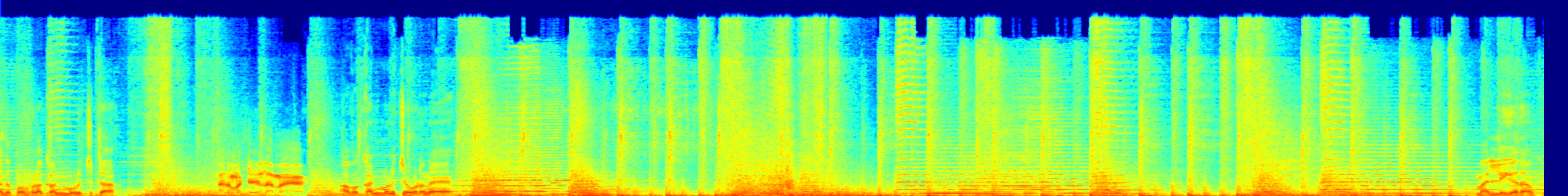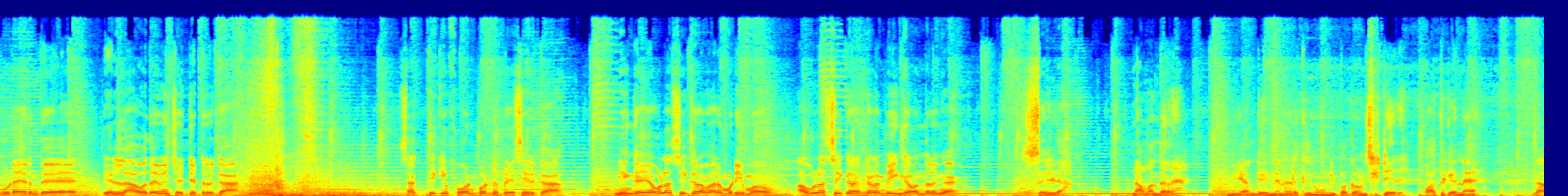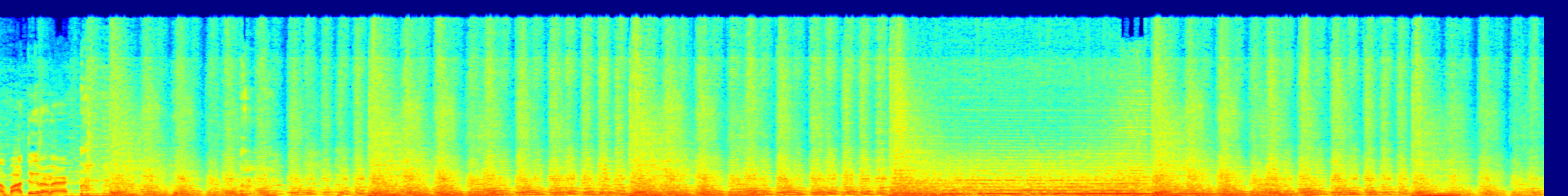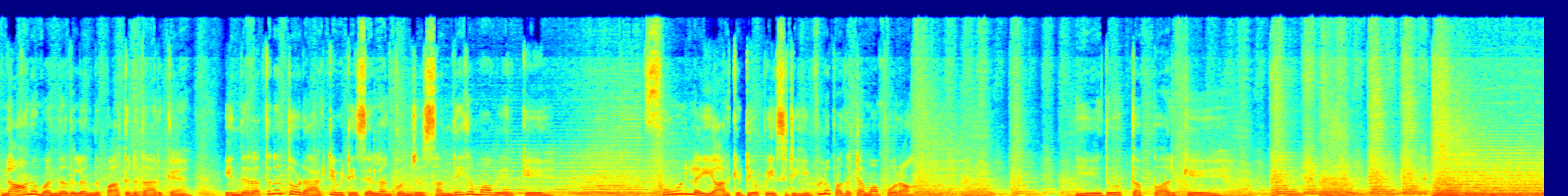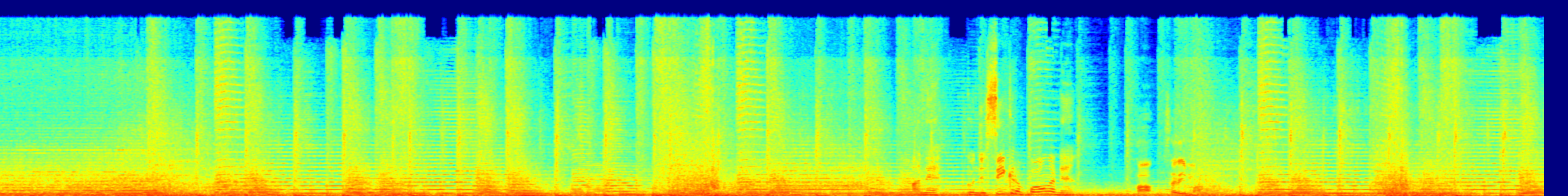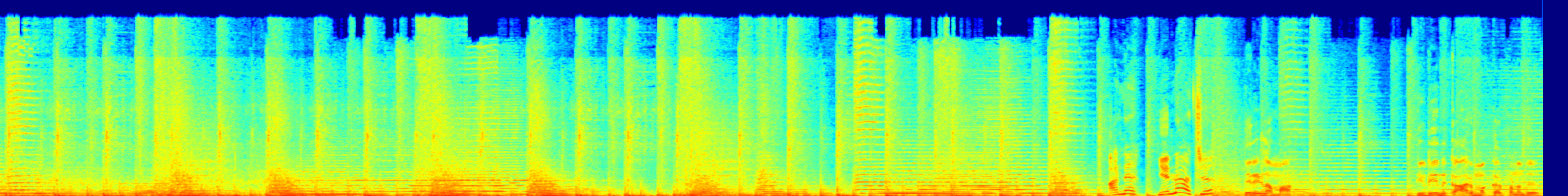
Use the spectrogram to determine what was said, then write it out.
அந்த பொம்பளை கண் முழிச்சிட்டா? அது மட்டும் இல்லாம அவ கண் முழிச்ச உடனே மல்லிகை தான் கூட இருந்து எல்லா உதவியும் செஞ்சுட்டு இருக்கா சக்திக்கு ஃபோன் போட்டு பேசியிருக்கா. நீங்க எவ்வளவு சீக்கிரம் வர முடியுமோ அவ்வளவு சீக்கிரம் கிளம்பி இங்க வந்துருங்க. சரிடா நான் வந்துடுறேன் நீ அங்க என்ன நடக்குதுன்னு உன்னிப்பா கவனிச்சுக்கிட்டே இரு. பாத்துக்க என்ன? நான் பாத்துக்கிறேண்ணே நானும் வந்ததுல இருந்து பார்த்துட்டு தான் இருக்கேன். இந்த ரத்னத்தோட ஆக்டிவிட்டிஸ் எல்லாம் கொஞ்சம் சந்தேகமாவே இருக்கே. ஃபோன்ல யார்கிட்டயோ பேசிட்டு இவ்ளோ பதட்டமா போறான். ஏதோ தப்பா இருக்கே. அண்ணே கொஞ்சம் சீக்கிரம் போங்கண்ணே. ஆ சரிம்மா. அண்ணே என்ன ஆச்சு? தெரியலம்மா. திடீர்னு கார் மக்கர் பண்ணுது.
